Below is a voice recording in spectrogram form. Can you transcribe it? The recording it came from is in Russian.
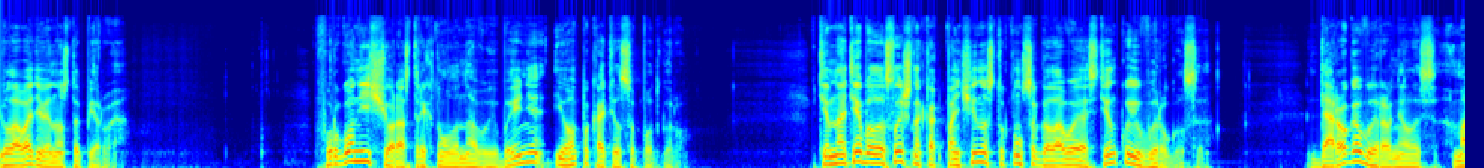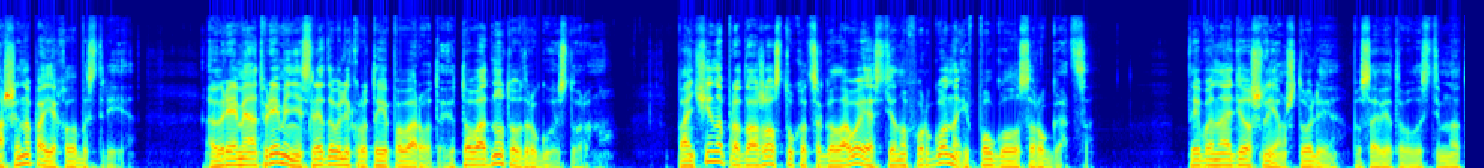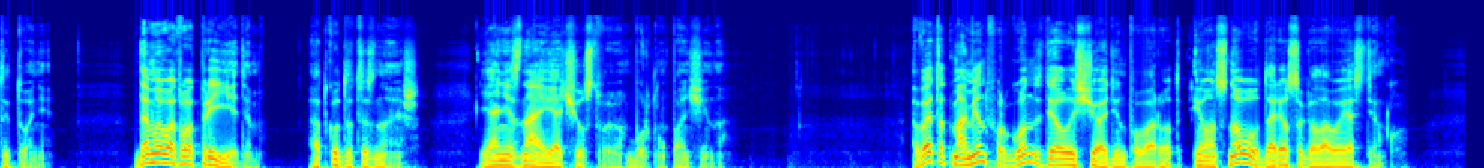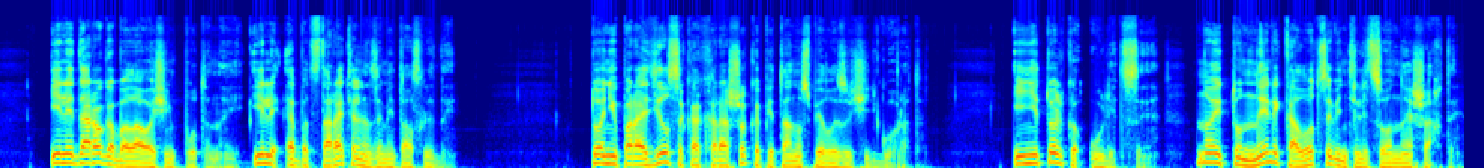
Глава 91. Фургон еще раз тряхнуло на выбоине, и он покатился под гору. В темноте было слышно, как Панчина стукнулся головой о стенку и выругался. Дорога выровнялась, машина поехала быстрее. Время от времени следовали крутые повороты, то в одну, то в другую сторону. Панчина продолжал стукаться головой о стену фургона и в полголоса ругаться. «Ты бы надел шлем, что ли?» — посоветовал из темноты Тони. «Да мы вот-вот приедем». «Откуда ты знаешь?» «Я не знаю, я чувствую», — буркнул Панчина. В этот момент фургон сделал еще один поворот, и он снова ударился головой о стенку. Или дорога была очень путанной, или Эббот старательно заметал следы. Тони поразился, как хорошо капитан успел изучить город. И не только улицы — но и туннели, колодцы, вентиляционные шахты.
